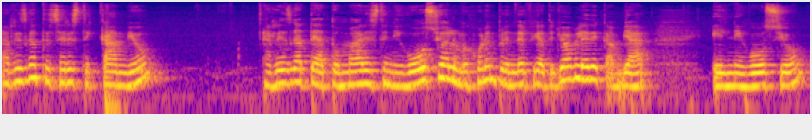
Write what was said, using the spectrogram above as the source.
arriesgate a hacer este cambio Arriesgate a tomar este negocio, a lo mejor emprender. Fíjate, yo hablé de cambiar el negocio,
